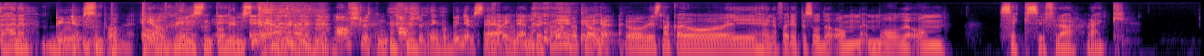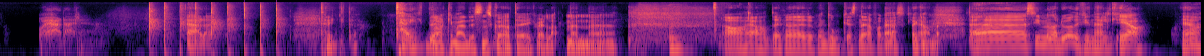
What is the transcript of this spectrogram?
Det her er begynnelsen på, på, på Ja. begynnelsen på begynnelsen. Ja. Avslutning, avslutning på begynnelsen, Ja, for den del. det kan man godt kalle det. Og vi snakka jo i hele forrige episode om målet om sekssifra rank. Og jeg er der. Jeg er der. Tenk det. Tenk Nå det. har ikke Madison skåra tre i kveld, da, men eh, Ah, ja, det kan, du kan dunkes ned, faktisk. Ja, ja. Uh. Eh, Simen, har du hatt en fin helg? Ja. Ja.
